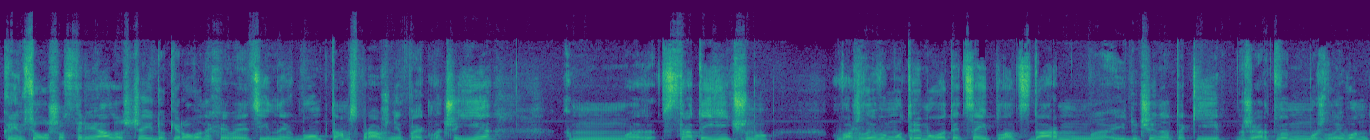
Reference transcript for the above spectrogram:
крім всього, що стріляло, ще й до керованих авіаційних бомб. Там справжнє пекло. Чи є м, стратегічно важливим утримувати цей плацдарм, йдучи на такі жертви, можливо,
